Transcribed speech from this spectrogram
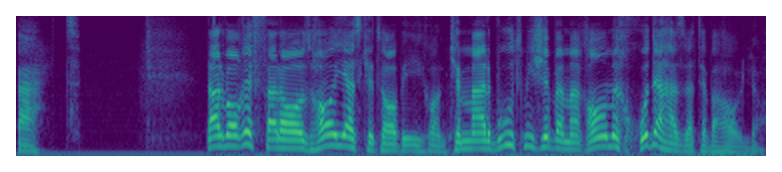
به در واقع فرازهایی از کتاب ایقان که مربوط میشه به مقام خود حضرت بهاءالله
